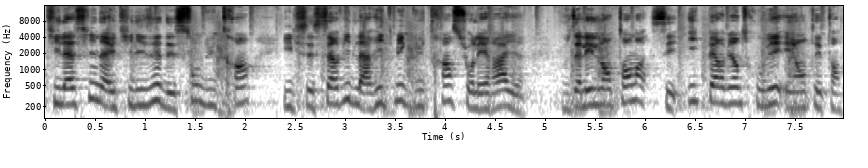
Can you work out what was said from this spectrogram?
Tilassine a utilisé des sons du train, il s'est servi de la rythmique du train sur les rails. Vous allez l'entendre, c'est hyper bien trouvé et entêtant.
